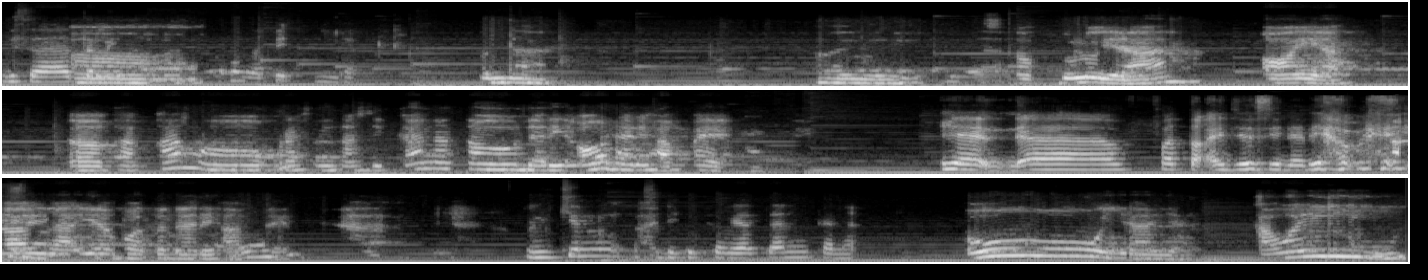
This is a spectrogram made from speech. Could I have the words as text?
Bisa terlihat mati? Enggak. Benar. Oh, iya. Iya. Stop dulu ya. Oh ya. Eh, kakak mau presentasikan atau dari oh dari HP? Oke. Ya, eh, foto aja sih dari HP. Oh iya iya foto dari HP. Mungkin sedikit kelihatan karena Oh iya iya. Kawaii.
